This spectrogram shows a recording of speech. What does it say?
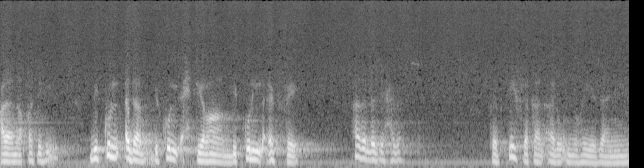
على ناقته بكل أدب بكل احترام بكل عفة. هذا الذي حدث. طيب كيف لكان قالوا أنه هي زانية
